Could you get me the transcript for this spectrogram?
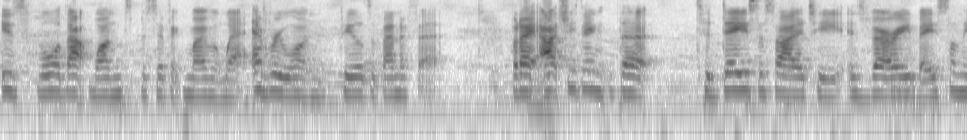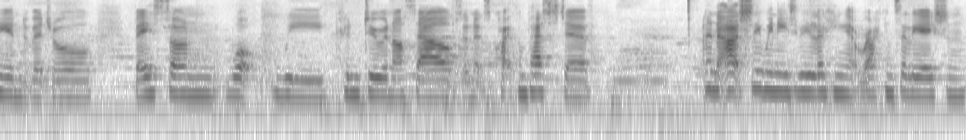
is for that one specific moment where everyone feels a benefit. But I actually think that today's society is very based on the individual, based on what we can do in ourselves, and it's quite competitive. And actually, we need to be looking at reconciliation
